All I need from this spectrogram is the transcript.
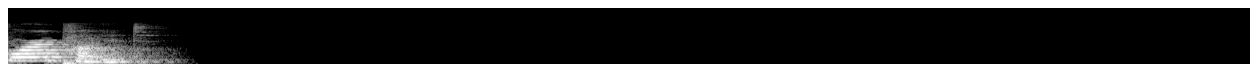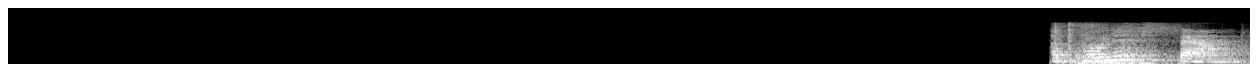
For opponent. Opponent found.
